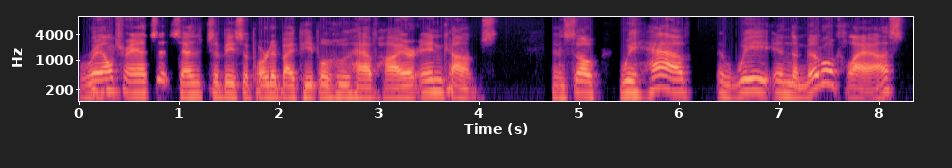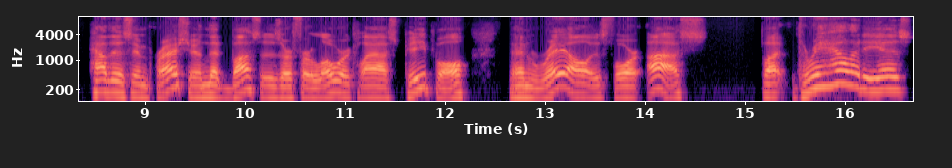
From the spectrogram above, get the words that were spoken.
Rail mm-hmm. transit tends to be supported by people who have higher incomes. And so we have, we in the middle class have this impression that buses are for lower class people and rail is for us. But the reality is,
